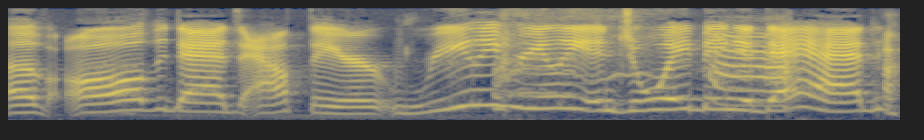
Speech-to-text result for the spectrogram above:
of all the dads out there really, really enjoy being a dad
